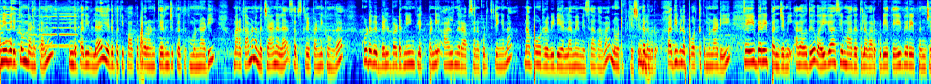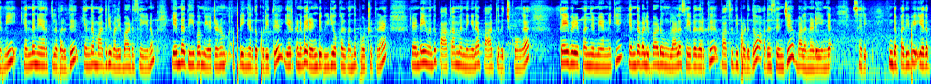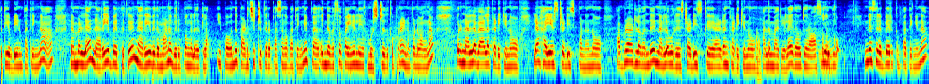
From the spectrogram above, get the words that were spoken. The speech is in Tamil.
அனைவருக்கும் வணக்கம். இந்த பதிவில் எதை பற்றி பார்க்க போகிறோன்னு தெரிஞ்சுக்கிறதுக்கு முன்னாடி மறக்காமல் நம்ம சேனலை சப்ஸ்கிரைப் பண்ணிக்கோங்க. கூடவே பெல் பட்டனையும் கிளிக் பண்ணி ஆளுங்கிற ஆப்ஷனை கொடுத்துட்டிங்கன்னா நான் போடுற வீடியோ எல்லாமே மிஸ் ஆகாமல் நோட்டிஃபிகேஷனில் வரும். பதிவில் போகிறதுக்கு முன்னாடி தேய்பிறை பஞ்சமி அதாவது வைகாசி மாதத்தில் வரக்கூடிய தேய்பிறை பஞ்சமி எந்த நேரத்தில் வருது எந்த மாதிரி வழிபாடு செய்யணும் எந்த தீபம் ஏற்றணும் அப்படிங்கிறத குறித்து ஏற்கனவே ரெண்டு வீடியோக்கள் வந்து போட்டிருக்கிறேன். ரெண்டையும் வந்து பார்க்காம இருந்தீங்கன்னா பார்த்து வச்சுக்கோங்க. தேய்பிறை பஞ்சமி அன்னைக்கு எந்த வழிபாடு உங்களால் செய்வதற்கு வசதிப்படுதோ அதை செஞ்சு பலனடையுங்க. சரி இந்த பதிவு எதை பற்றி அப்படின்னு பார்த்தீங்கன்னா நம்மளில் நிறைய பேர்த்துக்கு நிறைய விதமான விருப்பங்கள் இருக்கலாம். இப்போ வந்து படிச்சுட்டு இருக்கிற பசங்க பார்த்தீங்கன்னா இப்போ இந்த வருஷம் ஃபைனல் இயர் முடிச்சிட்டதுக்கப்புறம் என்ன பண்ணுவாங்கன்னா ஒரு நல்ல வேலை கிடைக்கணும் இல்லை ஹையர் ஸ்டடீஸ் பண்ணணும் அப்ராடில் வந்து நல்ல ஒரு ஸ்டடீஸ்க்கு இடம் கிடைக்கணும் அந்த மாதிரியெல்லாம் ஏதாவது ஒரு ஆசை வந்து இன்னும் சில பேருக்கு பார்த்தீங்கன்னா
